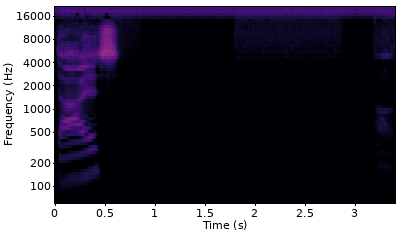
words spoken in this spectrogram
da ist. Oh.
